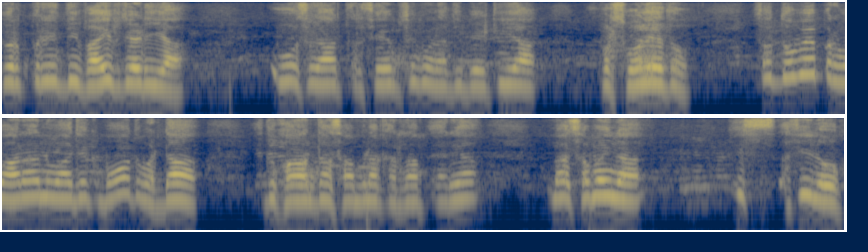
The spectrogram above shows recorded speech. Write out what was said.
ਗੁਰਪ੍ਰੀਤ ਦੀ ਵਾਈਫ ਜਿਹੜੀ ਆ, ਉਹ ਸਰਦਾਰ ਤਰਸੇਮ ਸਿੰਘ ਹੋਣਾ ਦੀ ਬੇਟੀ ਆ ਵਰਸੋਲੇ ਤੋਂ। ਸੋ ਦੋਵੇਂ ਪਰਿਵਾਰਾਂ ਨੂੰ ਅੱਜ ਇੱਕ ਬਹੁਤ ਵੱਡਾ ਦੁਖਾਨ ਦਾ ਸਾਹਮਣਾ ਕਰਨਾ ਪੈ ਰਿਹਾ। ਮੈਂ ਸਮਝਦਾ ਕਿ ਅਸੀਂ ਲੋਕ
